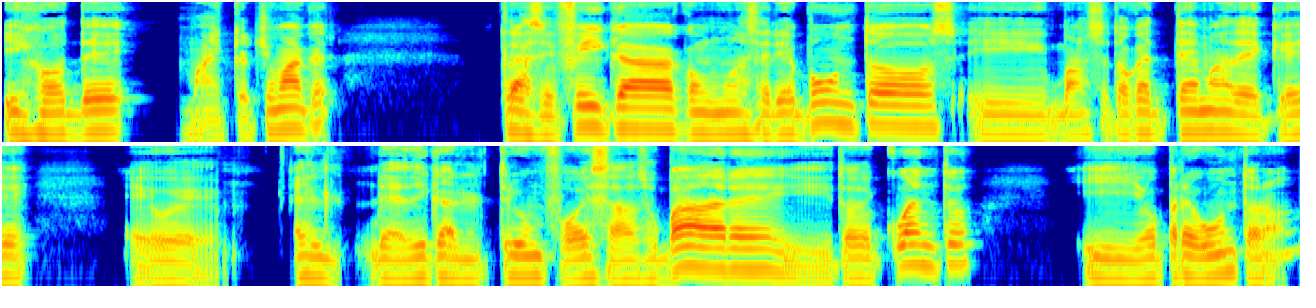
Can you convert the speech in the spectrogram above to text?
hijo de Michael Schumacher, clasifica con una serie de puntos y bueno, se toca el tema de que eh, él le dedica el triunfo ese a su padre y todo el cuento. Y yo pregunto, ¿no?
